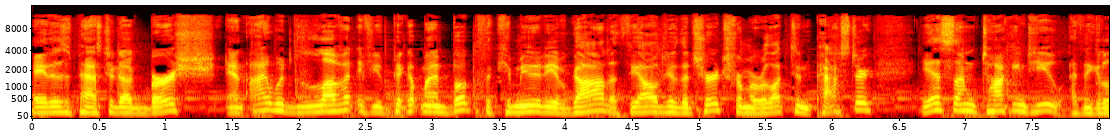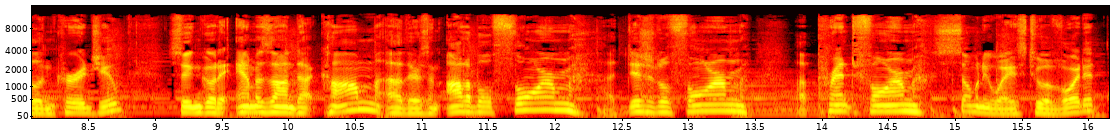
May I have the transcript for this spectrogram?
Hey, this is Pastor Doug Burch, and I would love it if you'd pick up my book, The Community of God, A Theology of the Church from a Reluctant Pastor. Yes, I'm talking to you. I think it'll encourage you. So you can go to Amazon.com. Uh, there's an audible form, a digital form, a print form, so many ways to avoid it.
